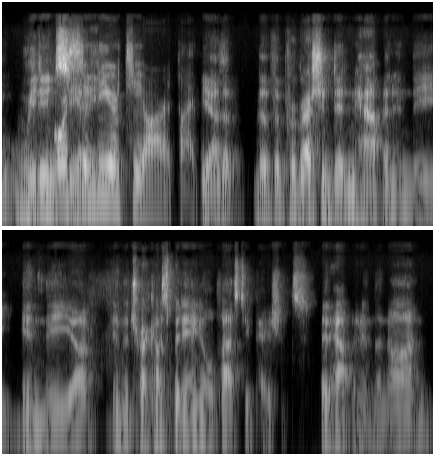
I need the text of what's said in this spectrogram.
We didn't or see severe any, TR at five. Yeah, the, the, the progression didn't happen in the in the uh, in the tricuspid annuloplasty patients. It happened in the non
